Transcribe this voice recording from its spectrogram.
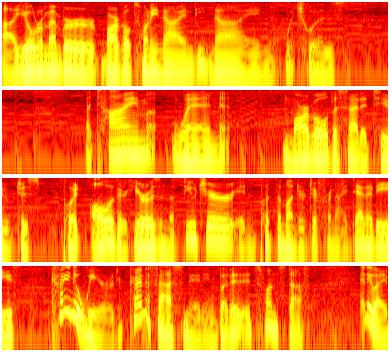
Uh, you'll remember Marvel 2099, which was a time when Marvel decided to just put all of their heroes in the future and put them under different identities. Kind of weird, kind of fascinating, but it, it's fun stuff. Anyway,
